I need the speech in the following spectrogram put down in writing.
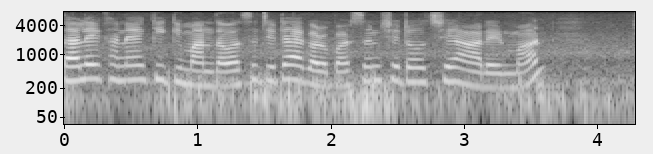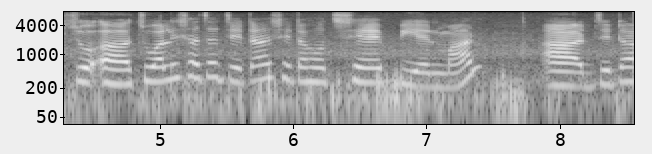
তাহলে এখানে কি কি মান দেওয়া আছে? যেটা এগারো পার্সেন্ট সেটা হচ্ছে আর এর মান। চুয়াল্লিশ হাজার যেটা, সেটা হচ্ছে পি এর মান। আর যেটা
